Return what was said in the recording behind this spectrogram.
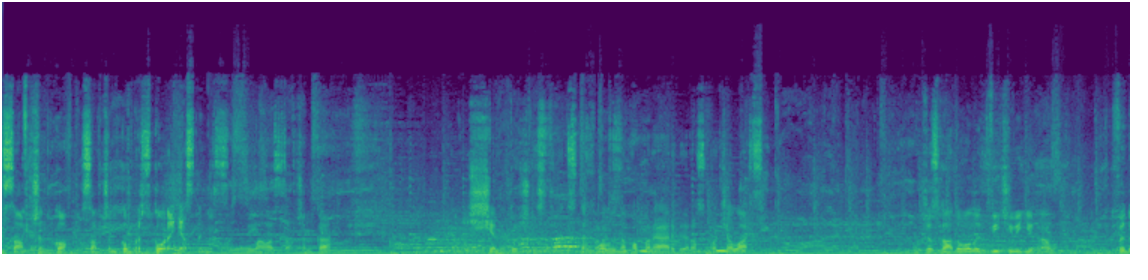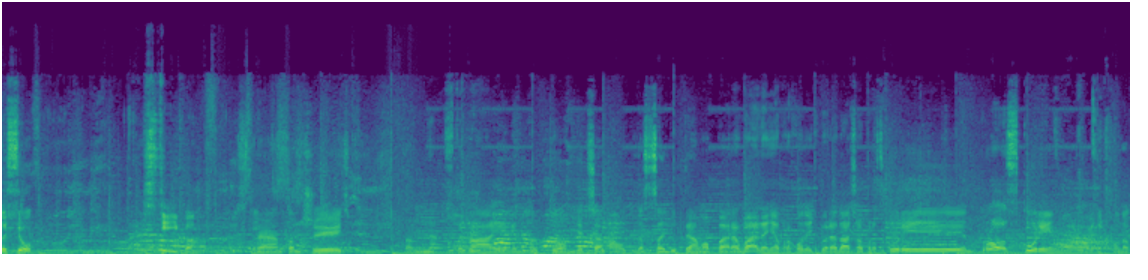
Савченко. Савченко прискорення Станіслава Савченка. Ще не точність. Хвилина по перерві розпочалась. Вже згадували двічі відіграв. Федосюк. Стійка. Стренко мчить. Та не встигає, він кутком б'ється аут для салютема. Переведення проходить передача Проскурін. Проскурін. Рахунок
